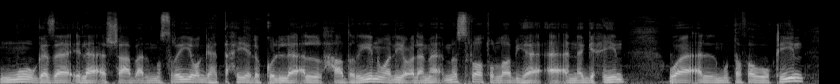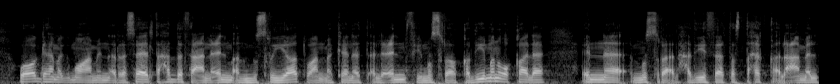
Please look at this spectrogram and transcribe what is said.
موجزة إلى الشعب المصري. وجه التحية لكل الحاضرين ولعلماء مصر وطلابها الناجحين والمتفوقين. ووجه مجموعة من الرسائل تحدث عن علم المصريات وعن مكانة العلم في مصر قديما. وقال إن مصر الحديثة تستحق العمل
